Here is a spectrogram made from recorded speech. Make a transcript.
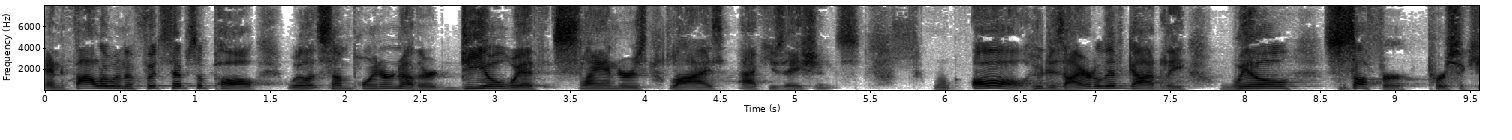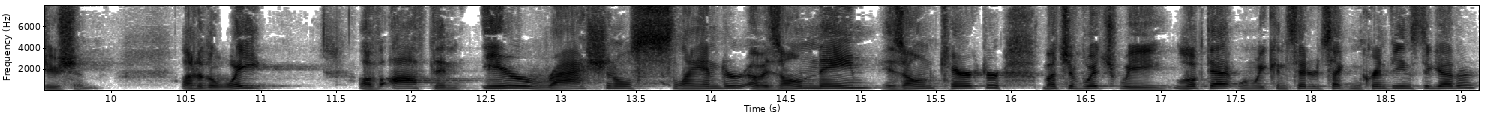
and follow in the footsteps of Paul will at some point or another deal with slanders, lies, accusations all who desire to live godly will suffer persecution under the weight of often irrational slander of his own name, his own character, much of which we looked at when we considered Second Corinthians together.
